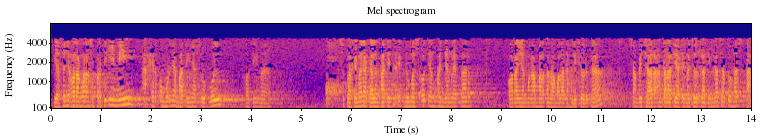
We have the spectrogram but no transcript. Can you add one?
Biasanya orang-orang seperti ini akhir umurnya matinya suul khotimah. Sebagaimana dalam hadisnya Ibnu Mas'ud yang panjang lebar, orang yang mengamalkan amalan ahli surga sampai jarak antara dia dengan surga tinggal satu hasta.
